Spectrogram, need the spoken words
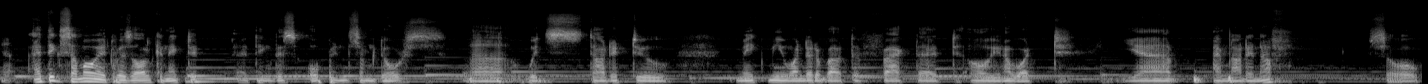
yeah. i think somehow it was all connected i think this opened some doors uh, which started to make me wonder about the fact that, oh, you know what, yeah, I'm not enough. So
